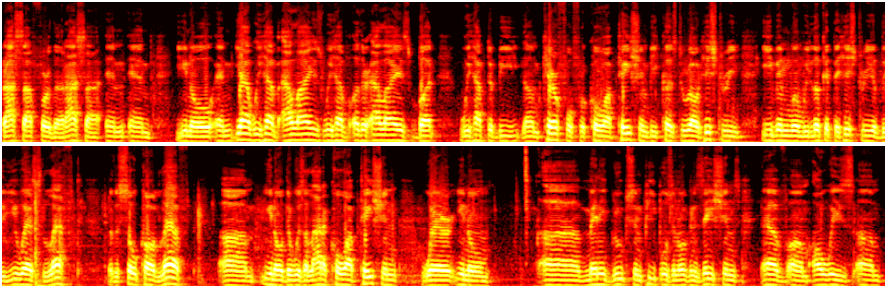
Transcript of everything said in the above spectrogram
raza for the raza, and and you know and yeah we have allies we have other allies but we have to be um, careful for co-optation because throughout history even when we look at the history of the U.S. left or the so-called left um, you know there was a lot of co-optation where you know uh, many groups and peoples and organizations have um, always um,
